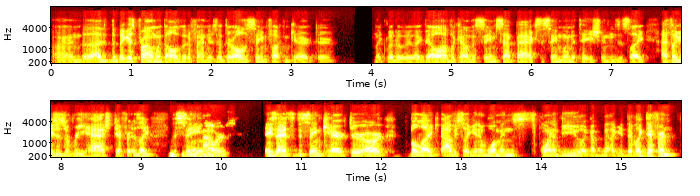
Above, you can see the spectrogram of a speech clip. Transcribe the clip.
and uh, the biggest problem with all the defenders that they're all the same fucking character. Like literally, like they all have kind of the same setbacks, the same limitations. It's like I feel like it's just a rehash, different. It's like the same powers. Exactly, it's the same character arc, but like obviously like in a woman's point of view, like a like, a, like different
